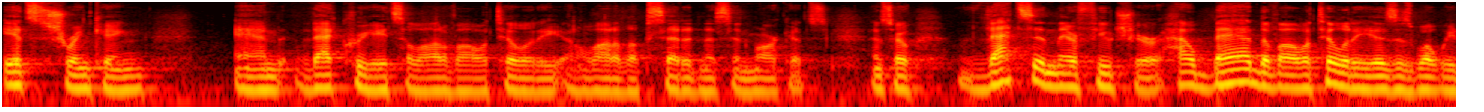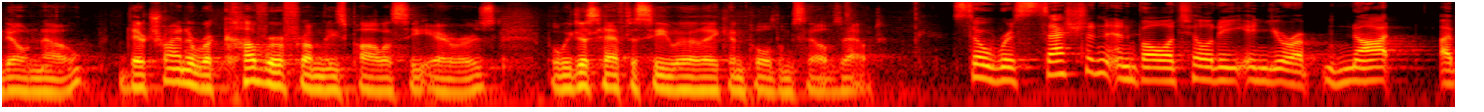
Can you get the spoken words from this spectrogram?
it's shrinking, and that creates a lot of volatility and a lot of upsettedness in markets. And so that's in their future. How bad the volatility is, is what we don't know. They're trying to recover from these policy errors but we just have to see whether they can pull themselves out. So, recession and volatility in Europe, not a,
